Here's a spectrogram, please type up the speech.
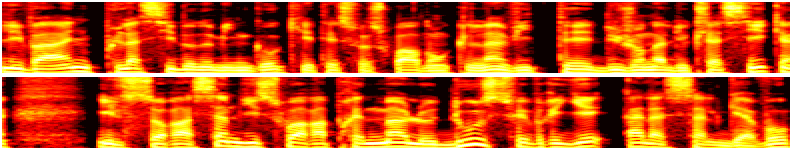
Levine, Placido Domingo, qui était ce soir donc l'invité du journal du classique. Il sera samedi soir après-demain, le 12 février, à la salle Gaveau,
